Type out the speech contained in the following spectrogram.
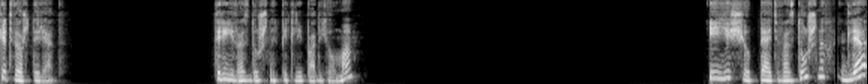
Четвертый ряд. 3 воздушных петли подъема и еще 5 воздушных для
